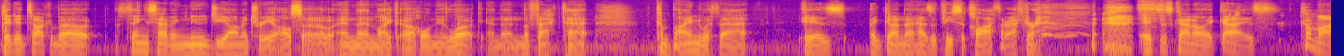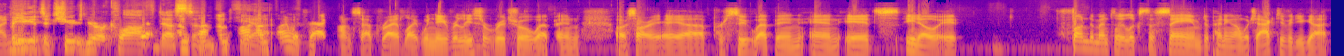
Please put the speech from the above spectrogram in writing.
They did talk about things having new geometry also, and then like a whole new look. And then the fact that combined with that is a gun that has a piece of cloth wrapped around. it's just kind of like, guys, come on. but you get to choose your cloth, Destin. I'm, I'm, fine, Yeah. I'm fine with that concept, right? Like when they release a ritual weapon, or sorry, a uh, pursuit weapon, and it's you know it fundamentally looks the same depending on which activity you got.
